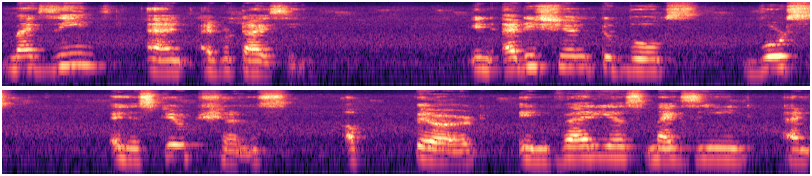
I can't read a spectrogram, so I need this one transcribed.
Magazines and advertising. In addition to books, Wood's illustrations appeared in various magazines and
